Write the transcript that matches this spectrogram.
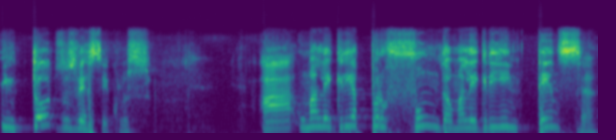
em todos os versículos há uma alegria profunda, uma alegria intensa.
